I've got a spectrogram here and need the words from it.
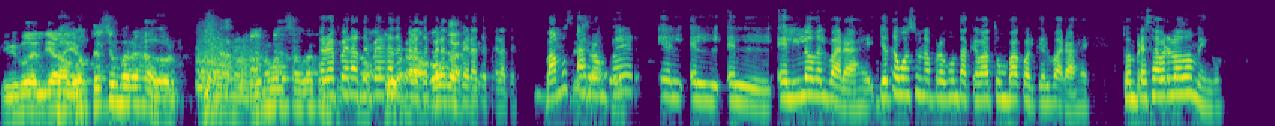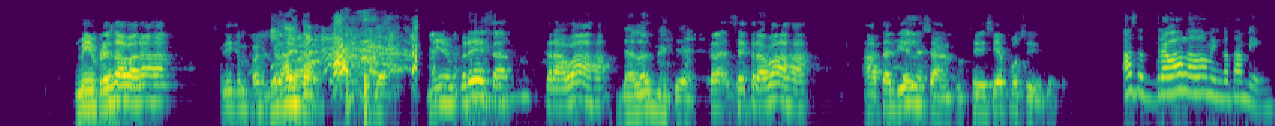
y vivo del día a No, día, usted es un barajador. No, no, no. Yo no voy a Pero espérate, No, espérate, espérate, espérate, espérate, espérate. Vamos a romper el, el, el, el hilo del baraje. Yo te voy a hacer una pregunta que va a tumbar cualquier baraje. ¿Tu empresa abre los domingos? Mi empresa baraja, mi empresa Ahí está. baraja. mi empresa trabaja, Ya lo admití. tra- se trabaja hasta el Viernes Santo, si, si es posible. Ah, o sea, ¿tú trabajas los domingos también?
